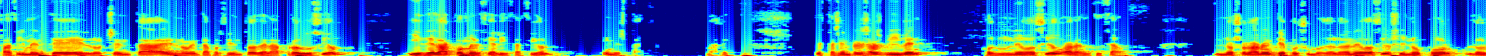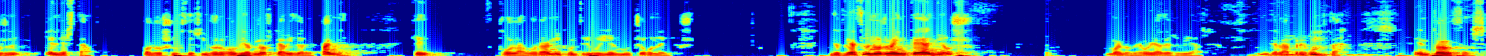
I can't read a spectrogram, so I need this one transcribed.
fácilmente el 80, el 90% de la producción y de la comercialización en España. Estas empresas viven con un negocio garantizado, no solamente por su modelo de negocio, sino por los, el Estado, por los sucesivos gobiernos que ha habido en España, que colaboran y contribuyen mucho con ellos. Desde hace unos 20 años, bueno, me voy a desviar de la pregunta. Entonces,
